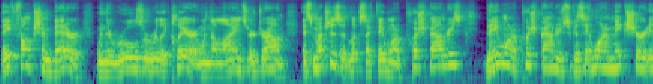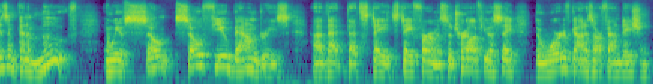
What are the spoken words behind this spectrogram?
They function better when the rules are really clear and when the lines are drawn. As much as it looks like they want to push boundaries they want to push boundaries because they want to make sure it isn't going to move and we have so so few boundaries uh, that that stay stay firm. And so Trail Life USA, the Word of God is our foundation,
